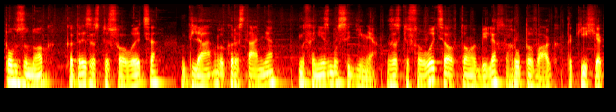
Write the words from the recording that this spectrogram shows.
повзунок, котрий застосовується для використання механізму сидіння. Застосовується в автомобілях групи VAG, таких як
